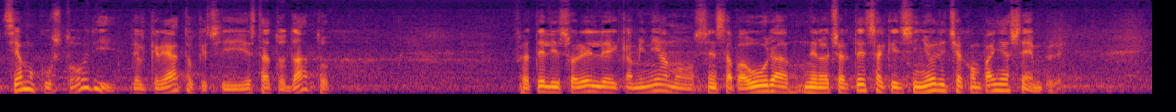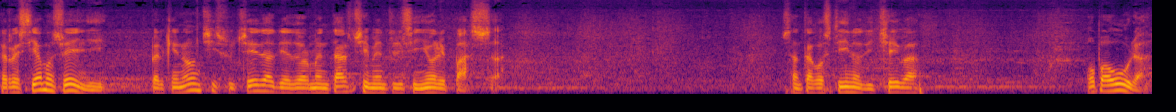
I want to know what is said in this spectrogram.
Siamo custodi del creato che ci è stato dato. Fratelli e sorelle, camminiamo senza paura nella certezza che il Signore ci accompagna sempre e restiamo svegli perché non ci succeda di addormentarci mentre il Signore passa. Sant'Agostino diceva, ho paura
